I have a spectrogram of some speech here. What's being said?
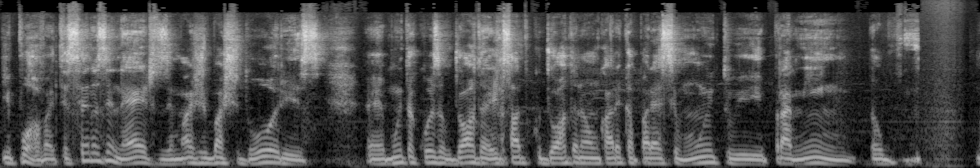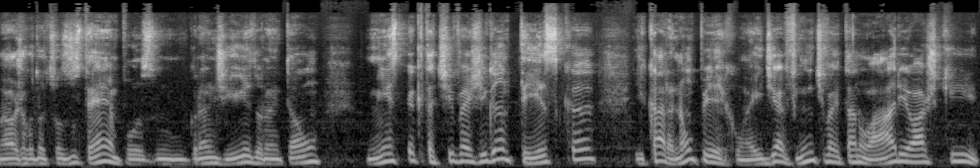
E, porra, vai ter cenas inéditas, imagens de bastidores, é, muita coisa. O Jordan, a gente sabe que o Jordan é um cara que aparece muito e, para mim, eu maior jogador de todos os tempos, um grande ídolo. Então, minha expectativa é gigantesca. E, cara, não percam. Aí, dia 20 vai estar no ar. E eu acho que,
